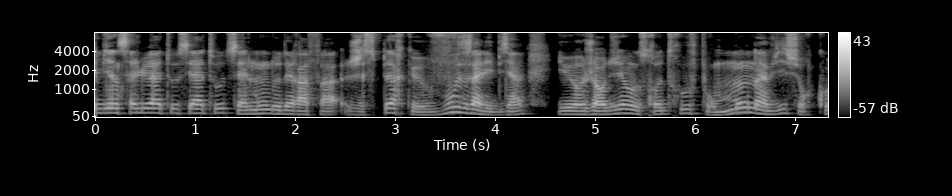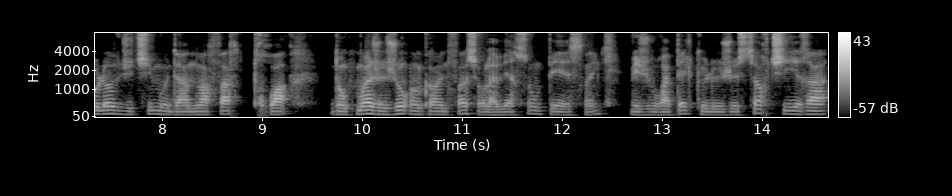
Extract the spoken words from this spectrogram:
Eh bien salut à tous et à toutes, c'est le monde des Rafa, j'espère que vous allez bien et aujourd'hui on se retrouve pour mon avis sur Call of Duty Modern Warfare 3. Donc moi je joue encore une fois sur la version PS5 mais je vous rappelle que le jeu sortira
